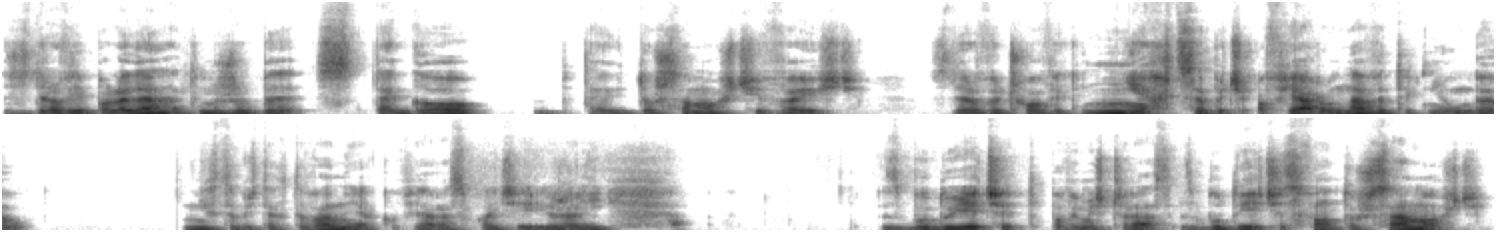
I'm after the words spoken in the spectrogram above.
Zdrowie polega na tym, żeby z tego, tej tożsamości wyjść. Zdrowy człowiek nie chce być ofiarą, nawet jak nią był. Nie chce być traktowany jako ofiara. Słuchajcie, jeżeli zbudujecie, to powiem jeszcze raz, zbudujecie swoją tożsamość,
